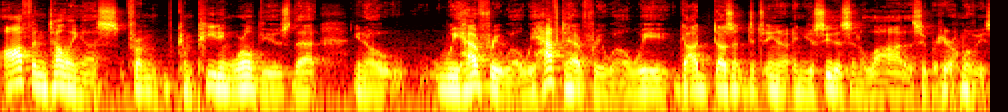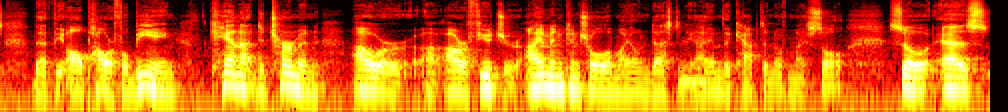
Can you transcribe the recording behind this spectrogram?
often telling us from competing worldviews that, you know, we have free will. We have to have free will. We God doesn't, you know, and you see this in a lot of the superhero movies that the all-powerful being cannot determine our uh, our future. I'm in control of my own destiny. I am the captain of my soul. So as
